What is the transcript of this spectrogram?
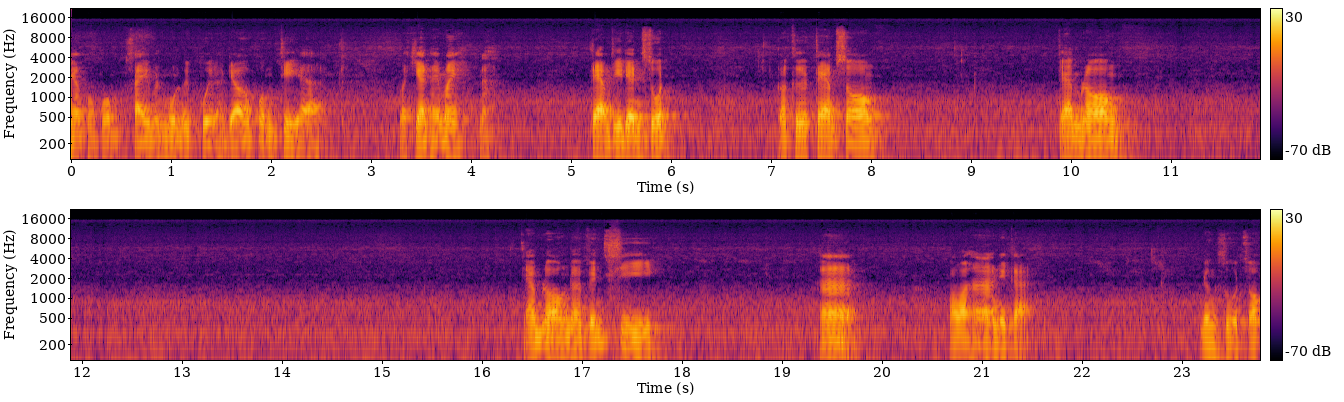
อย่างของผมใส่มันมุนปุยๆแล้วเดี๋ยวผมจีมาเขียนให้ไหมนะแต้มที่เด่นสุด ก็คือแต้มสองแต้มรอง แต้มรองได้เป็นสี่ห้าเพราะว่าห้านี่กะหนึ่งสูตรสอง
